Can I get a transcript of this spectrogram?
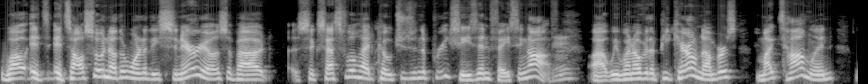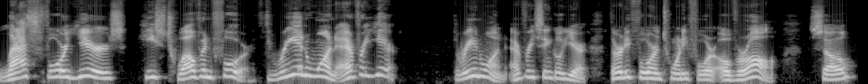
Well, it's it's also another one of these scenarios about successful head coaches in the preseason facing off. Mm-hmm. Uh, we went over the Pete Carroll numbers. Mike Tomlin, last four years, he's twelve and four, three and one every year three and one every single year, 34 and 24 overall. So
